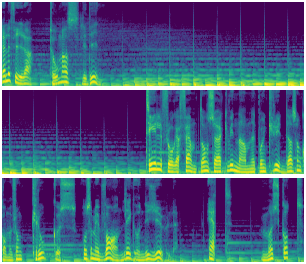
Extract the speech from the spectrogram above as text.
eller 4. Thomas Ledin. Till fråga 15 söker vi namnet på en krydda som kommer från krokus och som är vanlig under jul. 1. Muskot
